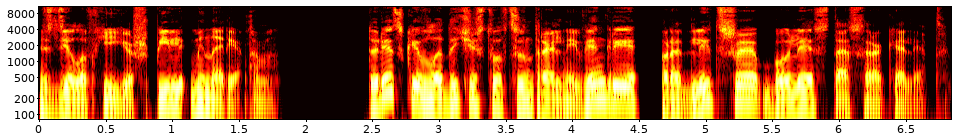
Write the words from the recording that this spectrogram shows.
сделав ее шпиль минаретом. Турецкое владычество в Центральной Венгрии продлится более 140 лет.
